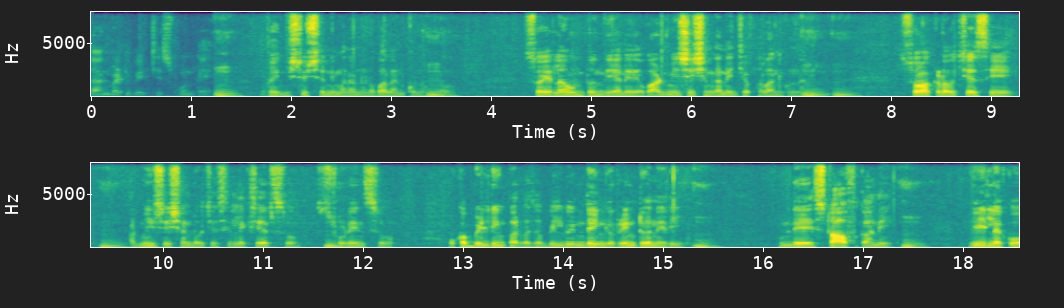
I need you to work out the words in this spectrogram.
దాన్ని బట్టి వెయిట్ చేసుకుంటే. ఒక ఇన్స్టిట్యూషన్ని మనం నడపాలనుకున్నప్పుడు సో ఎలా ఉంటుంది అనేది ఒక అడ్మినిస్ట్రేషన్గా నేను చెప్పాలనుకున్నాను. సో అక్కడ వచ్చేసి అడ్మినిస్ట్రేషన్లో వచ్చేసి లెక్చరర్స్ స్టూడెంట్స్ ఒక బిల్డింగ్ పర్పస్ బిల్డింగ్ రెంట్ అనేది ఉండే స్టాఫ్ కానీ వీళ్ళకు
